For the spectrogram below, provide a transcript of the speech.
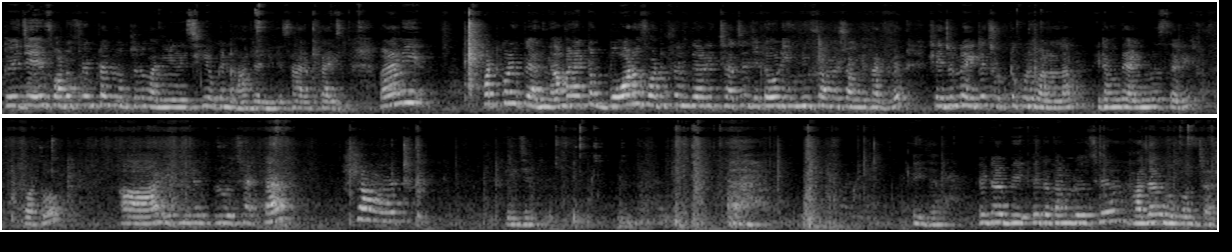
তো এই যে এই ফটো ফ্রেমটা আমি ওর জন্য বানিয়ে এনেছি, ওকে না জানিয়ে সারপ্রাইজ মানে আমি হট করে প্ল্যানিং আমার একটা বড় ফটো ফ্রেম দেওয়ার ইচ্ছা আছে, যেটা ওর ইউনিফর্মের সঙ্গে থাকবে। সেই জন্য এটা ছোট্ট করে বানালাম, এটা আমাদের অ্যানিভার্সারির ফটো আর এখানে রয়েছে একটা শার্ট এই যে। এই যে, এটার এটার দাম রয়েছে হাজার উনপঞ্চাশ।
